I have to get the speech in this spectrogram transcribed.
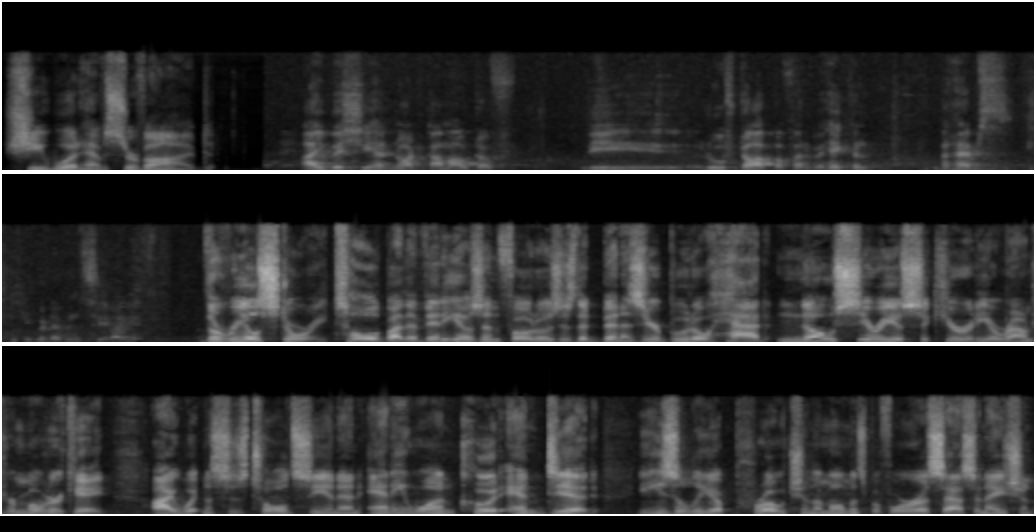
she would have survived. I wish she had not come out of the rooftop of her vehicle. Perhaps she could have been saved. The real story, told by the videos and photos, is that Benazir Bhutto had no serious security around her motorcade. Eyewitnesses told CNN anyone could and did easily approach in the moments before her assassination.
